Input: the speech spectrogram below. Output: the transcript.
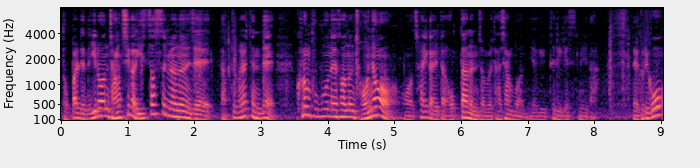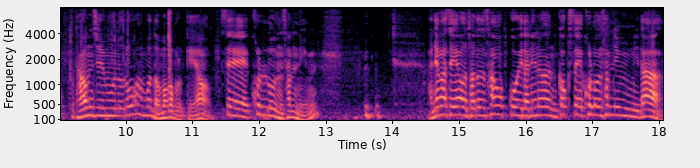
더 빨리 이런 장치가 있었으면은 이제 납득을 할 텐데 그런 부분에서는 전혀 어, 차이가 일단 없다는 점을 다시 한번 이야기 드리겠습니다. 네 그리고 또 다음 질문으로 한번 넘어가 볼게요. 세 콜론 3님 안녕하세요. 저는 상업고에 다니는 꺾쇠 콜론 3님입니다.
